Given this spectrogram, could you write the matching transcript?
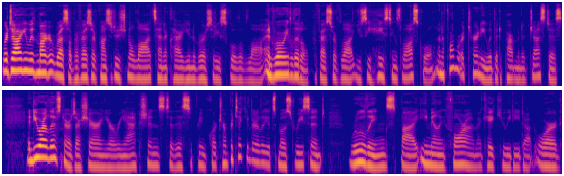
We're talking with Margaret Russell, professor of constitutional law at Santa Clara University School of Law, and Rory Little, professor of law at UC Hastings Law School and a former attorney with the Department of Justice. And you, our listeners, are sharing your reactions to this Supreme Court term, particularly its most recent rulings, by emailing forum at kqed.org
